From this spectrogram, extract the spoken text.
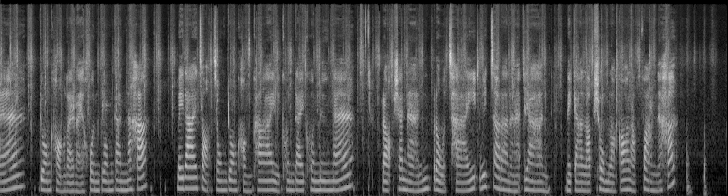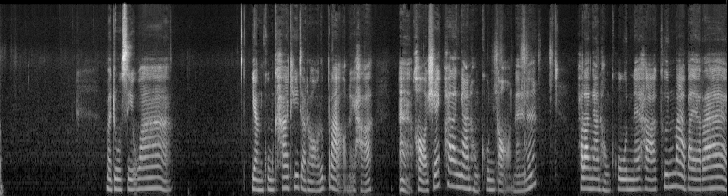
นะ ดวงของหลายๆ คนรวมกันนะคะ ไม่ได้เจาะจงดวงของใครคนใดคนหนึ่งนะ เพราะฉะนั้นโปรดใช้วิจารณญาณในการรับชมแล้วก็รับฟังนะคะ มาดูซิว่า ยังคุ้มค่าที่จะรอหรือเปล่านะคะอ่าขอเช็คพลังงานของคุณก่อนนะ พลังงานของคุณนะคะ ขึ้นมาใบแรก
